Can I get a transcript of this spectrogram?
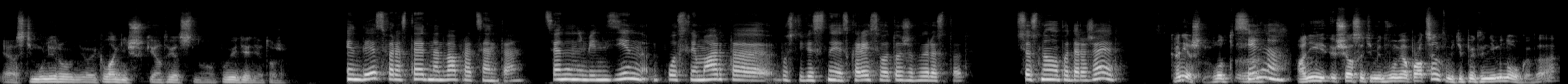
э, стимулированию экологически ответственного поведения тоже. НДС вырастает на 2%. Цены на бензин после марта, после весны, скорее всего, тоже вырастут. Все снова подорожает? Конечно. Вот, э, Сильно? Они сейчас этими двумя процентами, типа это немного, да?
